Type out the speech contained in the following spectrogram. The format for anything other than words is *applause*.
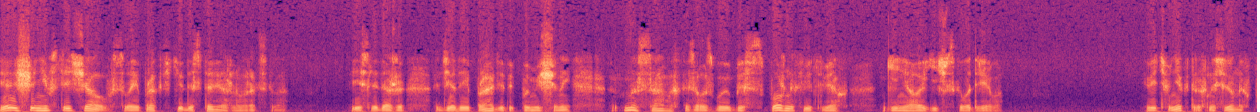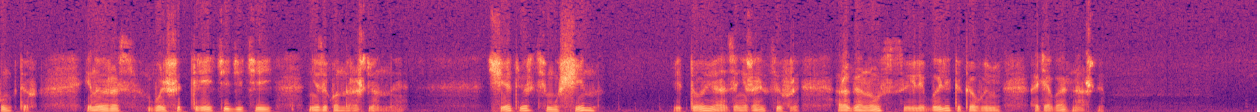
я еще не встречал в своей практике достоверного родства. Если даже деды и прадеды помещены на самых, казалось бы, бесспорных ветвях генеалогического древа. Ведь в некоторых населенных пунктах иной раз больше трети детей незаконно рожденные. Четверть мужчин — и то я занижаю цифры. Рогоносцы или были таковыми хотя бы однажды.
